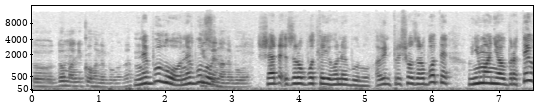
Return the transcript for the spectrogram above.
то вдома нікого не було, так? Не було, не І було. сина не було. Ще з роботи його не було. А він прийшов з роботи, внимання обратив,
